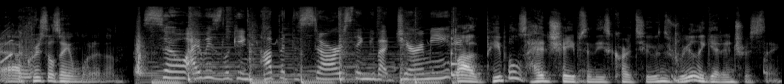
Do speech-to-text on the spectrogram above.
uh, crystals ain't one of them. So I was looking up at the stars thinking about Jeremy. Wow, people's head shapes in these cartoons really get interesting.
